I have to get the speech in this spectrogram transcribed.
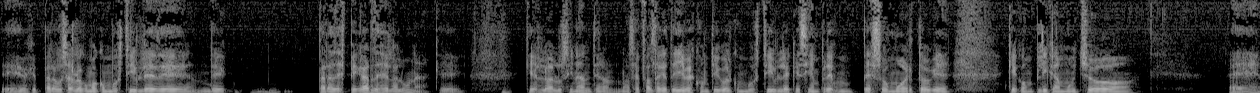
eh, para usarlo como combustible de, de- para despegar desde la Luna, que, que es lo alucinante, ¿no? No hace falta que te lleves contigo el combustible, que siempre es un peso muerto que, que complica mucho, eh,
